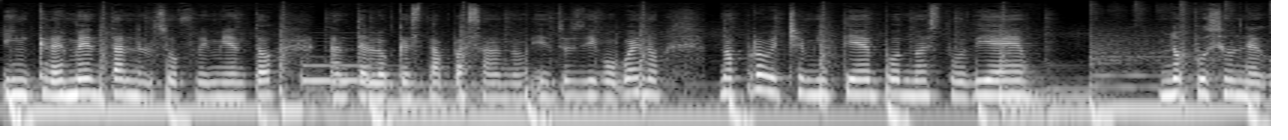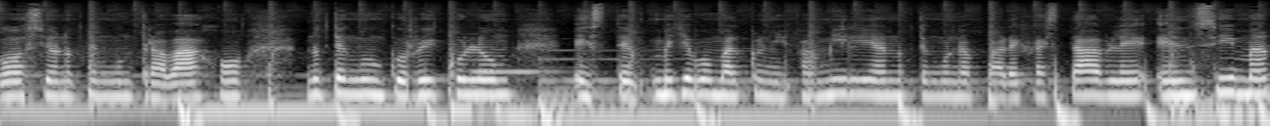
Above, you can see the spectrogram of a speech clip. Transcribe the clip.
incrementan el sufrimiento ante lo que está pasando. Y entonces digo, bueno, no aproveché mi tiempo, no estudié, no puse un negocio, no tengo un trabajo, no tengo un currículum, este, me llevo mal con mi familia, no tengo una pareja estable, encima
